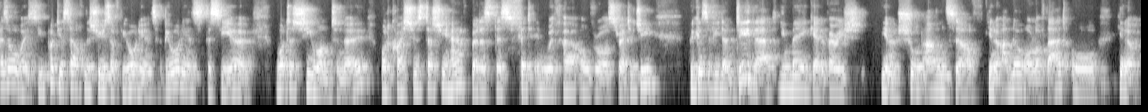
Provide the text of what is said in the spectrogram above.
as always, you put yourself in the shoes of the audience. The audience the CEO, what does she want to know? What questions does she have? Where does this fit in with her overall strategy? Because if you don't do that, you may get a very sh- you know short answer of you know I know all of that, or you know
